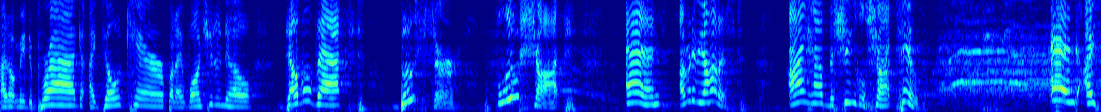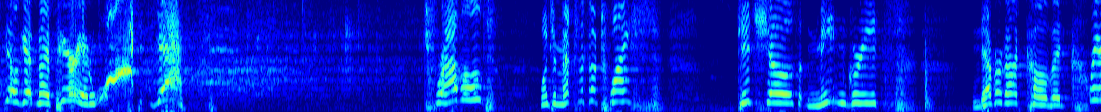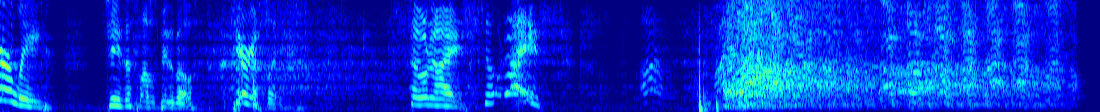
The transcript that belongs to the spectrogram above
I don't mean to brag. I don't care, but I want you to know double vaxxed, booster, flu shot, and I'm going to be honest, I have the shingle shot too. And I still get my period. What? Yes! Traveled, went to Mexico twice, did shows, meet and greets, never got COVID. Clearly, Jesus loves me the most. Seriously. So nice. So nice.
